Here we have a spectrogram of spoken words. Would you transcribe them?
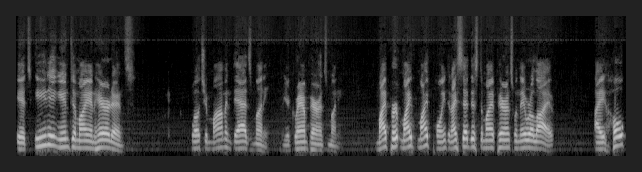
it's eating into my inheritance. Well, it's your mom and dad's money, your grandparents' money. My per, my my point, and I said this to my parents when they were alive. I hope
